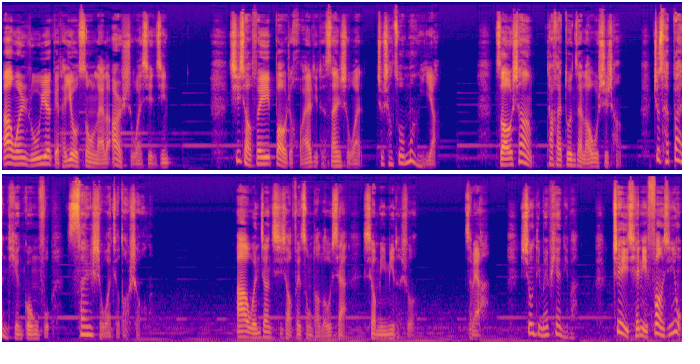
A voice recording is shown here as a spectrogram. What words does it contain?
阿文如约给他又送来了二十万现金，齐小飞抱着怀里的三十万，就像做梦一样。早上他还蹲在劳务市场，这才半天功夫，三十万就到手了。阿文将齐小飞送到楼下，笑眯眯地说：“怎么样，兄弟没骗你吧？这钱你放心用，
